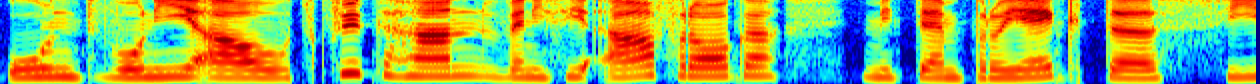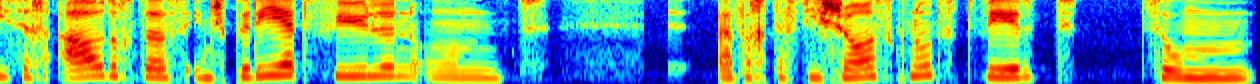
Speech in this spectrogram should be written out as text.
Und wo ich auch das Gefühl habe, wenn ich sie anfrage mit dem Projekt, dass sie sich auch durch das inspiriert fühlen und einfach, dass die Chance genutzt wird, zum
